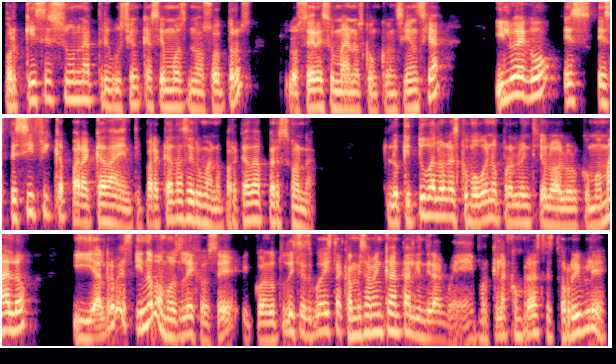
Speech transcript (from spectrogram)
porque esa es una atribución que hacemos nosotros, los seres humanos con conciencia, y luego es específica para cada ente, para cada ser humano, para cada persona. Lo que tú valoras como bueno, probablemente yo lo valoro como malo. Y al revés, y no vamos lejos, ¿eh? Cuando tú dices, güey, esta camisa me encanta, alguien dirá, güey, ¿por qué la compraste? Está horrible.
